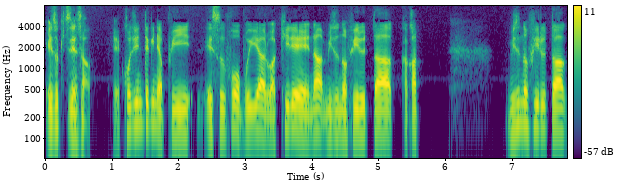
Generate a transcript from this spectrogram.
ー、映像吉善さん。えー個人的には PS4VR は綺麗な水のフィルターかかっ、水のフィルター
